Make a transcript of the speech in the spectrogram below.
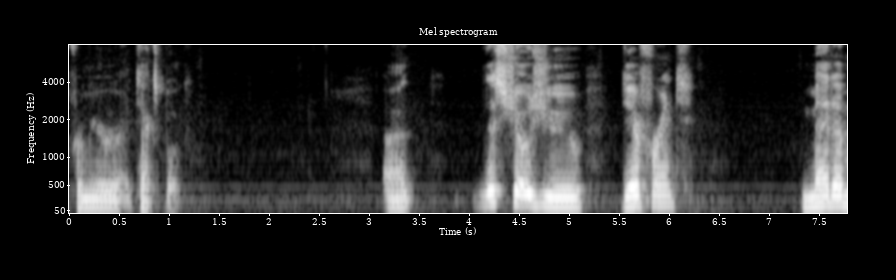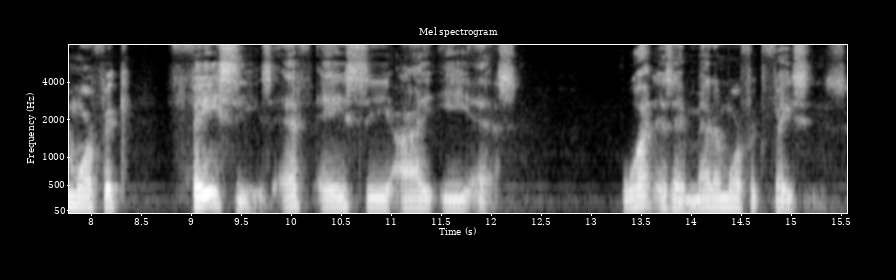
from your textbook. Uh, this shows you different metamorphic facies, F A C I E S. What is a metamorphic facies?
